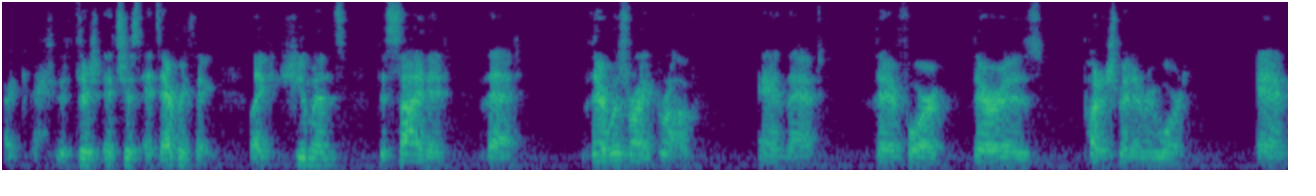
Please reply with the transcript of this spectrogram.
there's, it's just it's everything. Like humans decided that there was right and wrong, and that therefore there is punishment and reward. And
